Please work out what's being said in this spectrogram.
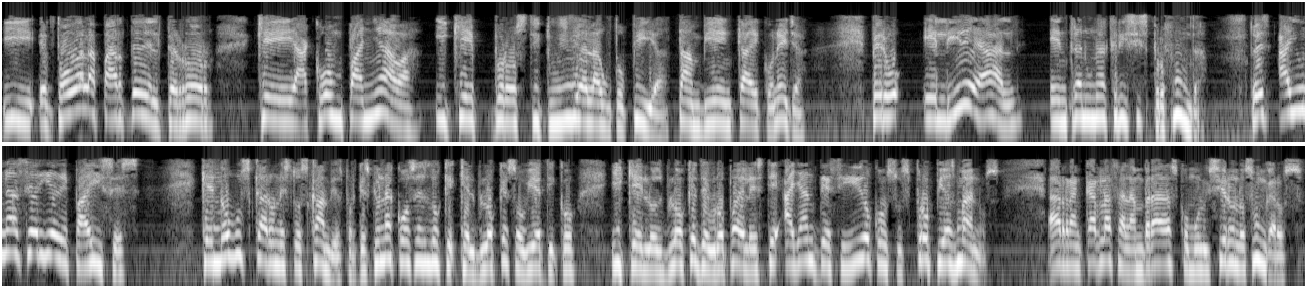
y eh, toda la parte del terror que acompañaba y que prostituía la utopía también cae con ella. Pero el ideal entra en una crisis profunda. Entonces hay una serie de países que no buscaron estos cambios, porque es que una cosa es lo que, que, el bloque soviético y que los bloques de Europa del Este hayan decidido con sus propias manos arrancar las alambradas como lo hicieron los húngaros.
